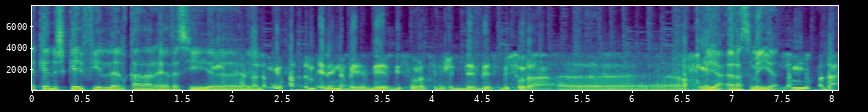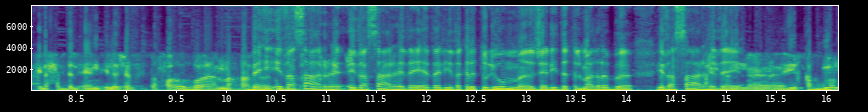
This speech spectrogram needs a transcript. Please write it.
ما كانش كافي القرار هذا سي آه، هذا لم يقدم إلينا بصورة جد بصورة آه، رسمية. رسمية. لم يستدع إلى حد الآن إلى جلسه تفاوض باهي إذا صار إذا صار هذا هذا اللي ذكرته اليوم جريدة المغرب إذا صار هذا. يقدمون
